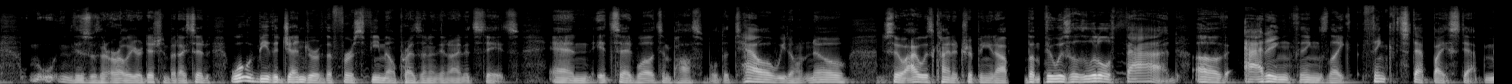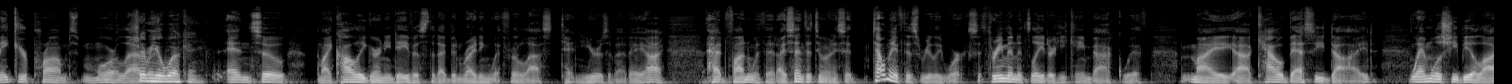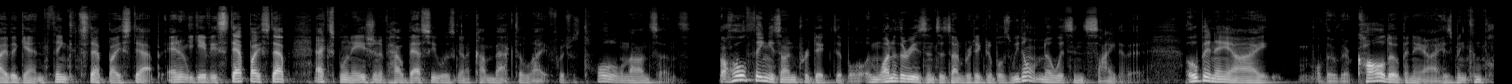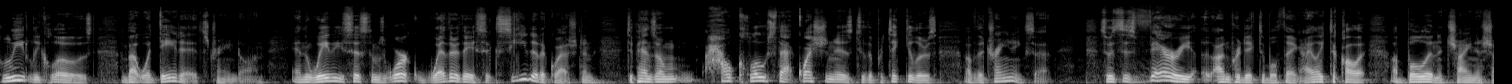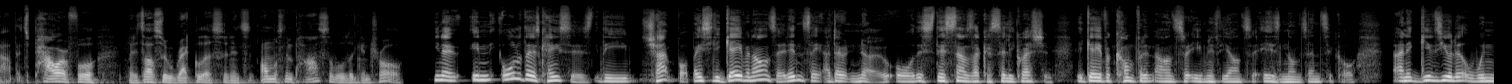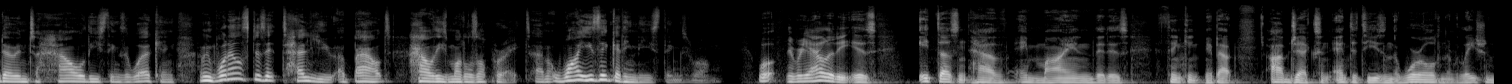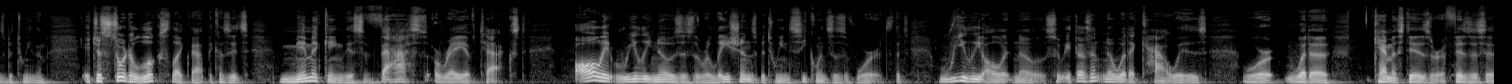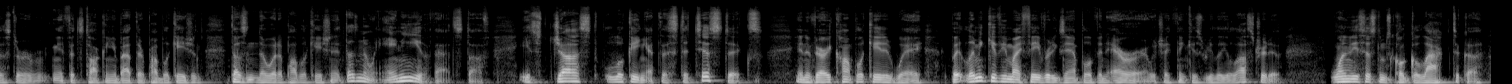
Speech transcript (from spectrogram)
this was an earlier edition, but I said, what would be the gender of the first female president of the United States? And it said, well, it's impossible to tell. We don't know. So I was kind of tripping it up. But there was a little fad of adding things like think step by step, make your prompts more elaborate. Show me you're working. And so my colleague Ernie Davis, that I've been writing with for the last 10 years about AI, had fun with it. I sent it to him and I said, Tell me if this really works. Three minutes later, he came back with My uh, cow Bessie died. When will she be alive again? Think step by step. And he gave a step by step explanation of how Bessie was going to come back to life, which was total nonsense. The whole thing is unpredictable. And one of the reasons it's unpredictable is we don't know what's inside of it. OpenAI, although they're called OpenAI, has been completely closed about what data it's trained on. And the way these systems work, whether they succeed at a question, depends on how close that question is to the particulars of the training set. So it's this very unpredictable thing. I like to call it a bull in a china shop. It's powerful, but it's also reckless and it's almost impossible to control. You know, in all of those cases, the chatbot basically gave an answer. It didn't say, I don't know, or this, this sounds like a silly question. It gave a confident answer, even if the answer is nonsensical. And it gives you a little window into how these things are working. I mean, what else does it tell you about how these models operate? Um, why is it getting these things wrong? Well, the reality is it doesn't have a mind that is thinking about objects and entities in the world and the relations between them. It just sort of looks like that because it's mimicking this vast array of text. All it really knows is the relations between sequences of words. That's really all it knows. So it doesn't know what a cow is or what a chemist is or a physicist or if it's talking about their publication doesn't know what a publication it doesn't know any of that stuff. It's just looking at the statistics in a very complicated way. But let me give you my favorite example of an error which i think is really illustrative. One of these systems called Galactica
